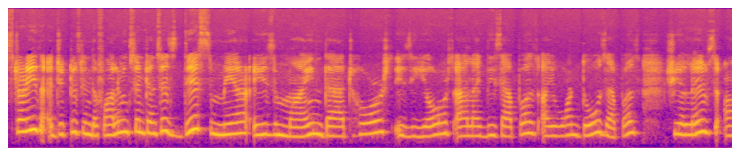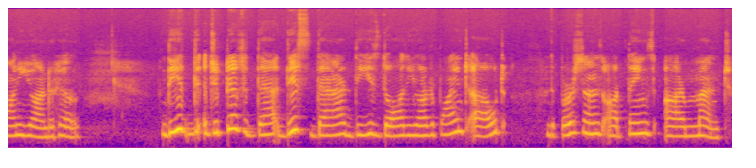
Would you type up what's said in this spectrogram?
Study the adjectives in the following sentences. This mare is mine. That horse is yours. I like these apples. I want those apples. She lives on yonder hill. These the adjectives that this, that, these, those, you point out the persons or things are meant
